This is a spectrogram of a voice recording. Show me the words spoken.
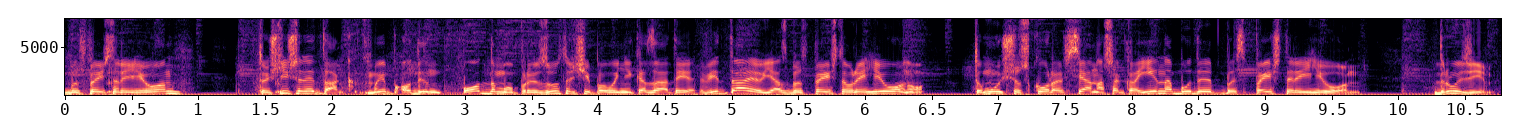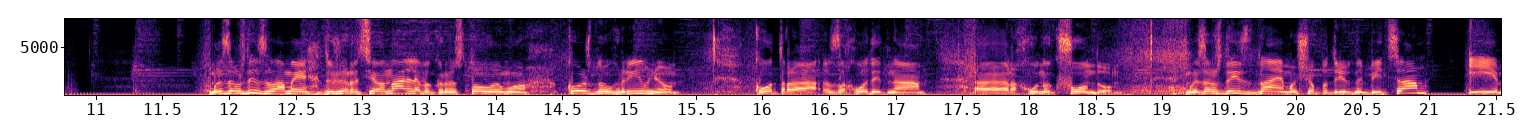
безпечний регіон. Точніше, не так. Ми один одному при зустрічі повинні казати Вітаю, я з безпечного регіону. Тому що скоро вся наша країна буде безпечний регіон. Друзі, ми завжди з вами дуже раціонально використовуємо кожну гривню, котра заходить на е, рахунок фонду. Ми завжди знаємо, що потрібно бійцям. І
